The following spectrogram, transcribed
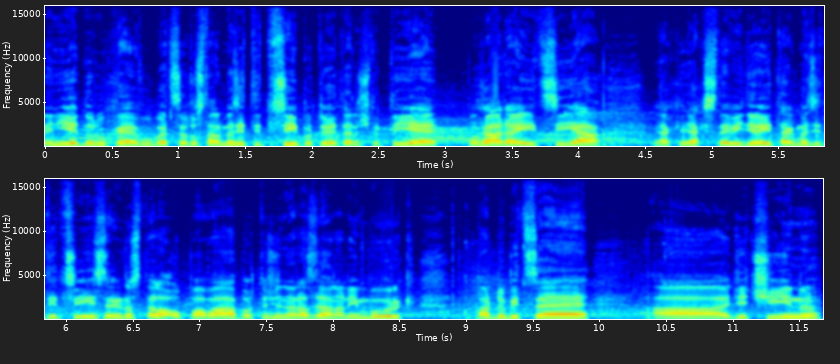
Není jednoduché vůbec se dostat mezi ty tři, protože ten čtvrtý je pořádající a jak, jak jste viděli, tak mezi ty tři se nedostala Opava, protože narazila na Nymburk, Pardubice a Děčín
